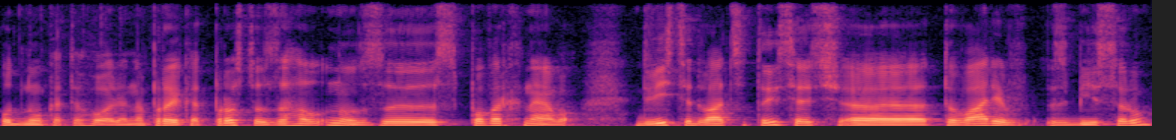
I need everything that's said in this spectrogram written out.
одну категорію? Наприклад, просто загал, ну, з, з поверхнево 220 тисяч е, товарів з бісеру,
